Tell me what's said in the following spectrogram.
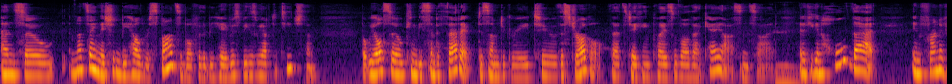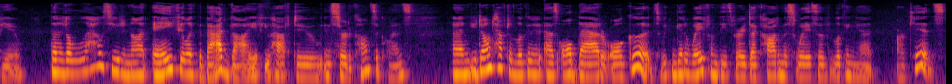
And so I'm not saying they shouldn't be held responsible for the behaviors because we have to teach them but we also can be sympathetic to some degree to the struggle that's taking place with all that chaos inside. Mm. And if you can hold that in front of you, then it allows you to not A, feel like the bad guy if you have to insert a consequence, and you don't have to look at it as all bad or all good. So we can get away from these very dichotomous ways of looking at our kids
